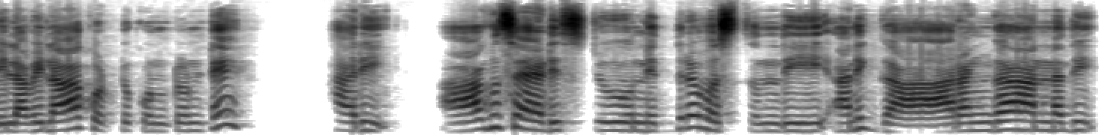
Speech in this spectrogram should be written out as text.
విలవిలా కొట్టుకుంటుంటే హరి ఆగు శాడిస్టు నిద్ర వస్తుంది అని గారంగా అన్నది.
